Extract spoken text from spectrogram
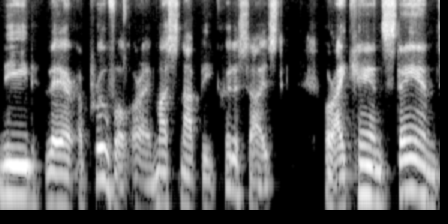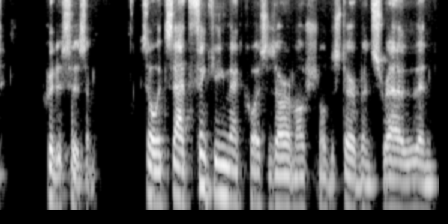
need their approval, or I must not be criticized, or I can stand criticism. So it's that thinking that causes our emotional disturbance rather than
